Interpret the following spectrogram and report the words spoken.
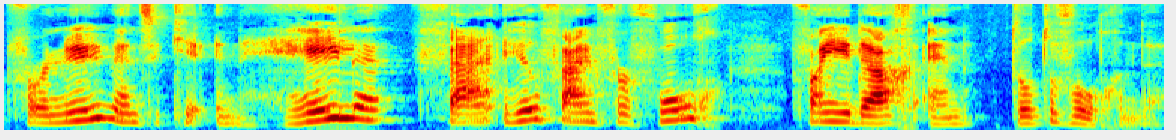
voor nu wens ik je een hele fijn, heel fijn vervolg van je dag en tot de volgende.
